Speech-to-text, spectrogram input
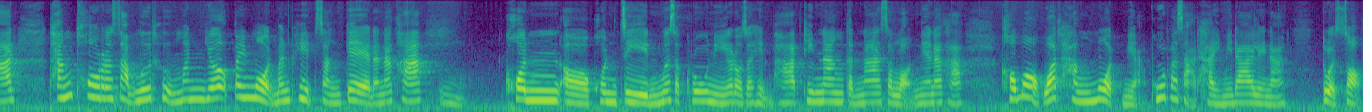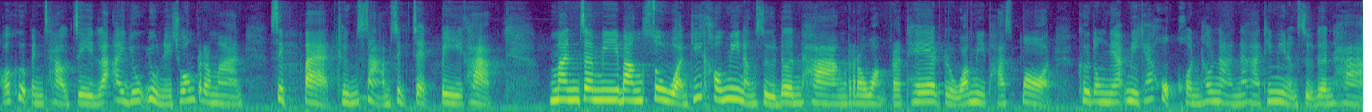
าร์จ ทั้งโทรศัพท์มือถือมันเยอะไปหมดมันผิดสังเกตอะนะคะคนเอ่อคนจีนเมื่อสักครู่นี้เราจะเห็นภาพที่นั่งกันหน้าสลอนเนี่ยนะคะเขาบอกว่าทั้งหมดเนี่ยพูดภาษาไทยไม่ได้เลยนะ ตรวจสอบก็คือเป็นชาวจีน และอายุอยู่ในช่วงประมาณ 18ถึง37 ปีค่ะมันจะมีบางส่วนที่เขามีหนังสือเดินทางระหว่างประเทศหรือว่ามีพาสปอร์ต คือตรงนี้มีแค่ 6 คนเท่านั้นนะคะที่มีหนังสือเดินทาง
